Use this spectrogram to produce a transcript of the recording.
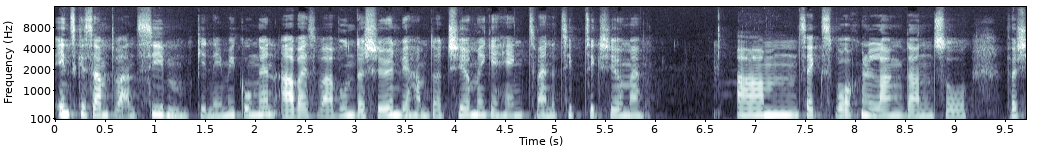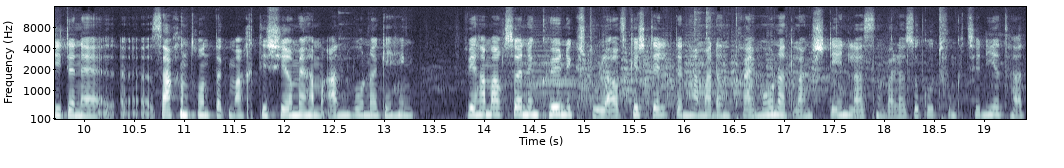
Insgesamt waren es sieben Genehmigungen, aber es war wunderschön. Wir haben dort Schirme gehängt, 270 Schirme. Ähm, sechs Wochen lang dann so verschiedene äh, Sachen drunter gemacht. Die Schirme haben Anwohner gehängt. Wir haben auch so einen Königsstuhl aufgestellt, den haben wir dann drei Monate lang stehen lassen, weil er so gut funktioniert hat.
